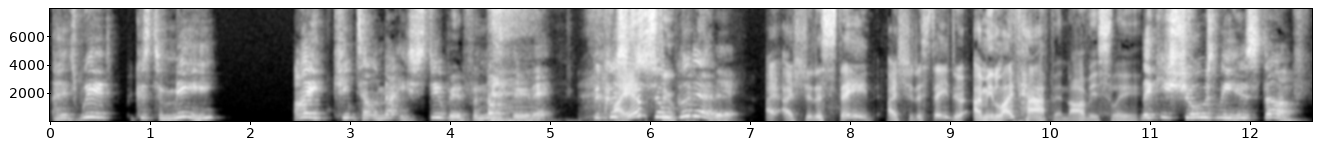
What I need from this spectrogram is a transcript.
And it's weird because to me, I keep telling Matt he's stupid for not doing it because he's so stupid. good at it. I, I should have stayed. I should have stayed. To it. I mean, life happened. Obviously, Like he shows me his stuff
